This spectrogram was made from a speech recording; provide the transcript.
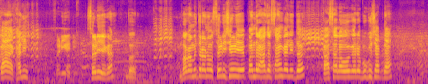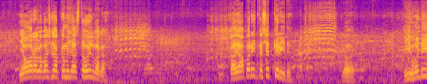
काय खाली? सडी आहे सडी आहे का? बर. बघा मित्रांनो सडी शेळी आहे पंधरा हजार सांगायला तर कासाला वगैरे बघू शकता. व्यवहाराला बसल्यावर कमी जास्त होईल बघा. काय व्यापारी आहेत का शेतकरी इथं? बर. ही होंडी?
